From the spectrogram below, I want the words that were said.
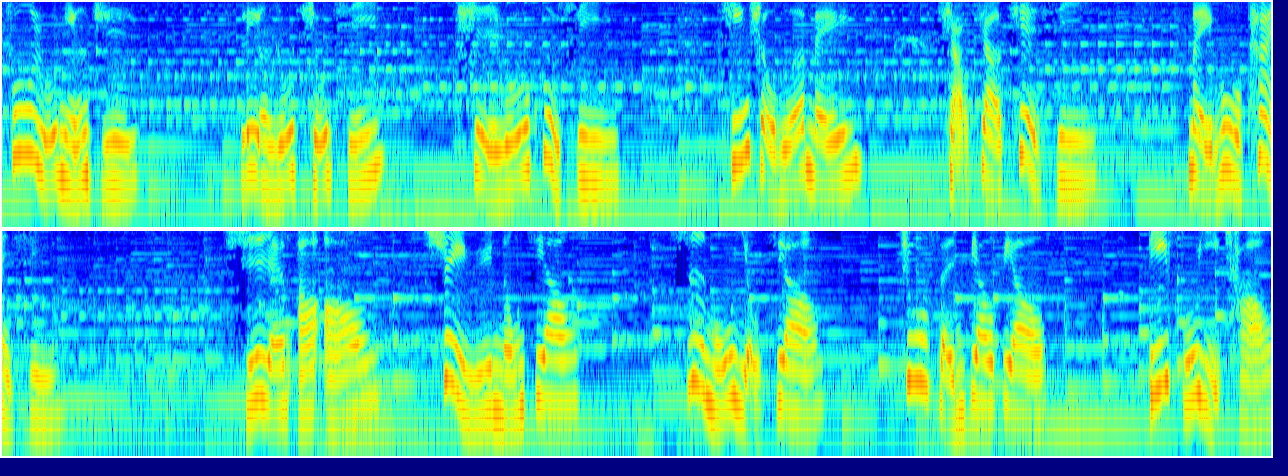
肤如凝脂。领如虬蛴，齿如护犀。琴手蛾眉，巧笑倩兮，美目盼兮。时人嗷嗷，睡于农郊。四母有交，朱坟标标。敌服已朝，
